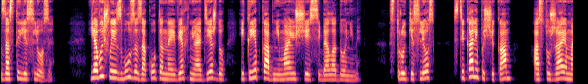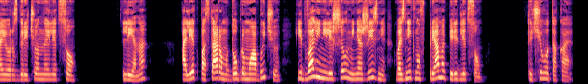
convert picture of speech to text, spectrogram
застыли слезы. Я вышла из вуза, закутанная в верхнюю одежду и крепко обнимающая себя ладонями. Струйки слез стекали по щекам, остужая мое разгоряченное лицо. Лена, Олег по старому доброму обычаю, едва ли не лишил меня жизни, возникнув прямо перед лицом. «Ты чего такая?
